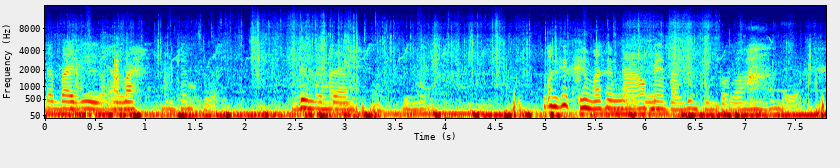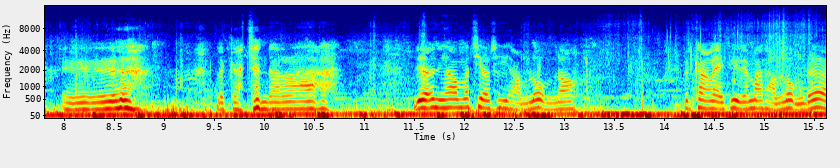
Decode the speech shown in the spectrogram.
สบายดีเอามาดึงแขนเสือดึงไปใจดึงลงมันก็คือมาทางหนาวแม่นตังดึงพุ่นก่อนว้าเออแล้วก็จันดาราเดี๋ยวนี้เรามาเที่ยวที่ถามลมเนาะ เป็นครั้งแรกที่ได้มาถามลมเด้อ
